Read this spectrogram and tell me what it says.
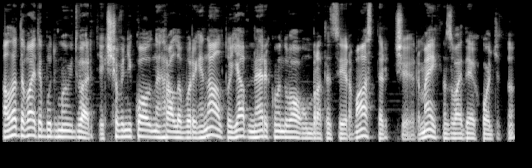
Але давайте будемо відверті. Якщо ви ніколи не грали в оригінал, то я б не рекомендував вам брати цей ремастер чи ремейк, називайте як хочете.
